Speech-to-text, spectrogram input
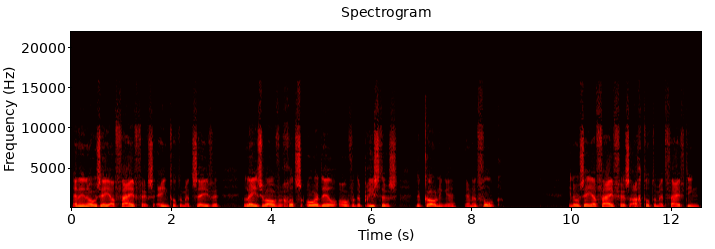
En in Hosea 5, vers 1 tot en met 7 lezen we over Gods oordeel over de priesters, de koningen en het volk. In Hosea 5, vers 8 tot en met 15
